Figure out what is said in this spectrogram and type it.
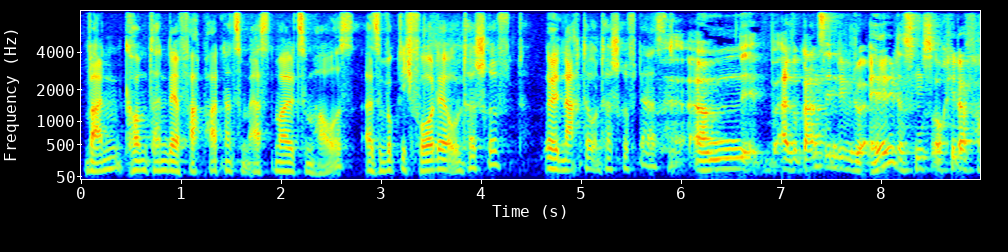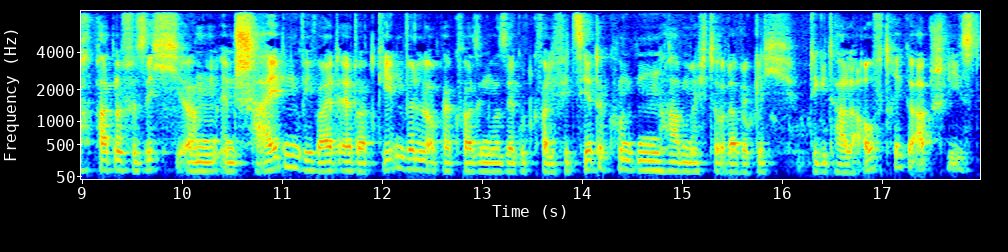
wann kommt dann der Fachpartner zum ersten Mal zum Haus? Also wirklich vor der Unterschrift? Äh, nach der Unterschrift erst? Ähm, also ganz individuell, das muss auch jeder Fachpartner für sich ähm, entscheiden, wie weit er dort gehen will, ob er quasi nur sehr gut qualifizierte Kunden haben möchte oder wirklich digitale Aufträge abschließt.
